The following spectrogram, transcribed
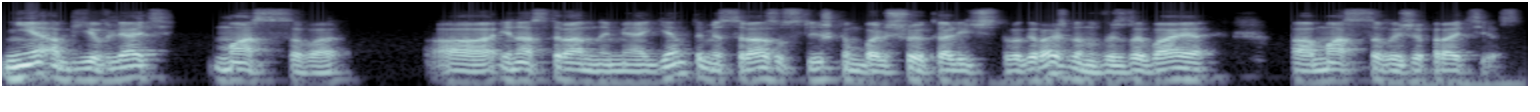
не объявлять массово э, иностранными агентами сразу слишком большое количество граждан, вызывая э, массовый же протест.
